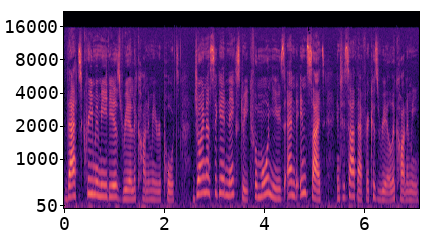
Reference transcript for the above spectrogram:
That's Creamer Media's Real Economy Report. Join us again next week for more news and insight into South Africa's real economy.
